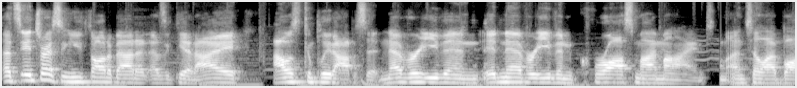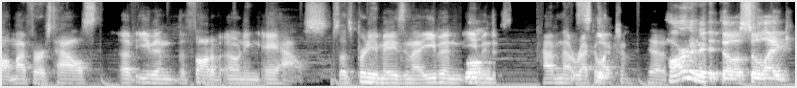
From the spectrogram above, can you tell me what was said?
That's interesting. You thought about it as a kid. I I was complete opposite. Never even it never even crossed my mind until I bought my first house. Of even the thought of owning a house. So it's pretty amazing that even Well, even just having that recollection. Yeah. part of it though so like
